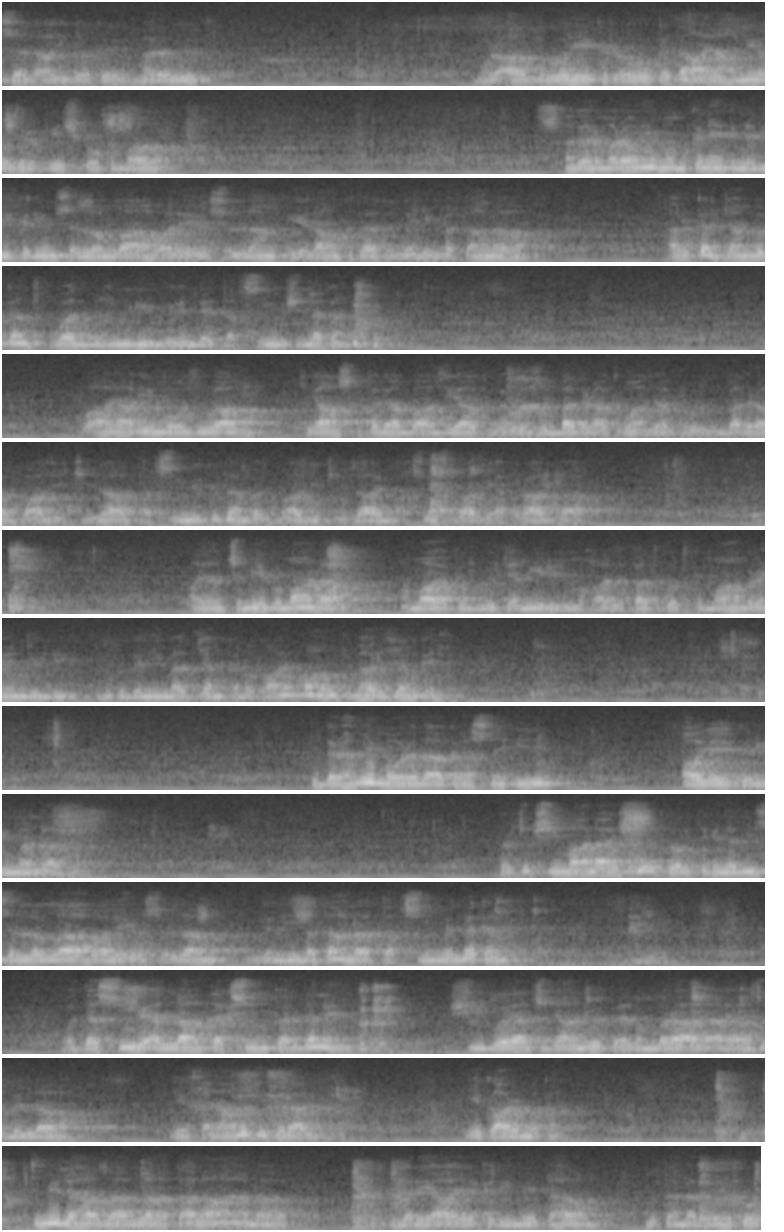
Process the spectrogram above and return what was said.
کان رئیس آئی وکر مروت مرآ گروہ ایک روکتا آیا ہمیں عذر پیش کو کما اگر مروی ممکن ہے کہ نبی کریم صلی اللہ علیہ وسلم اعلان کتا کہ غنیمتانا ہر کا جنب کند قوت بزوری بگندے تقسیمش نکن و آیا ای موضوع قیاس کتگا، بعضی آک بروز بدرہ کواجہ بروز بدرہ بعضی چیزا تقسیمی کتا بل بعضی چیزا مخصوص، بعضی افراد دا آیا چمی گمانا ہمارا کہ امیر مخالفت کو کہ ماں ہم رہن گلی کیونکہ غنیمت جم کنو قائم ماں ہم بہر جم کنی تو در ہمیں موردہ کا حسن ای آیے کریمہ نازل. پر چکشی معنی اشیت کو وقت کہ نبی صلی اللہ علیہ وسلم غنیمتانا تقسیم نکن و دستور اللہ تقسیم کردن شی گویا چی جانب پیغمبر علی عیاض باللہ یہ خیانتی قرار یہ کار مکان۔ تمہیں لہذا اللہ تعالی آیانا دریائے کریم تہا، متنبہ کو،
